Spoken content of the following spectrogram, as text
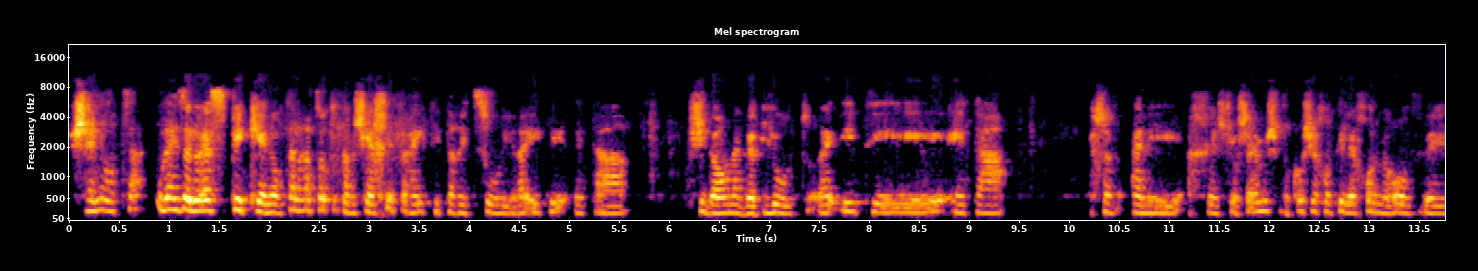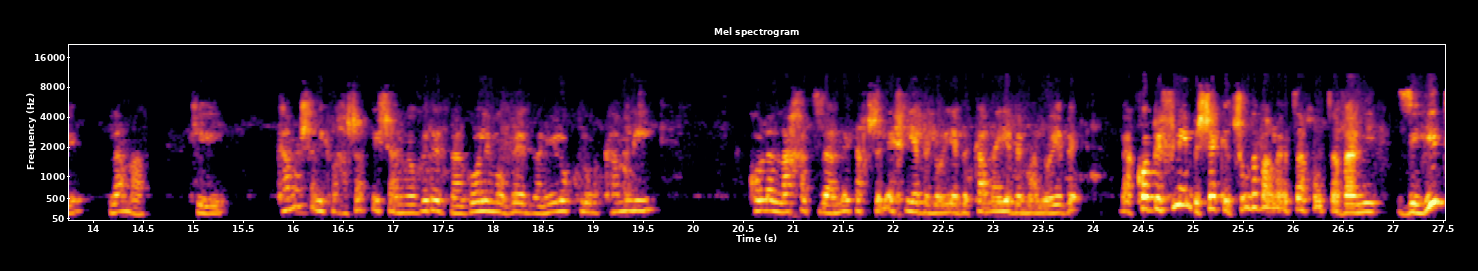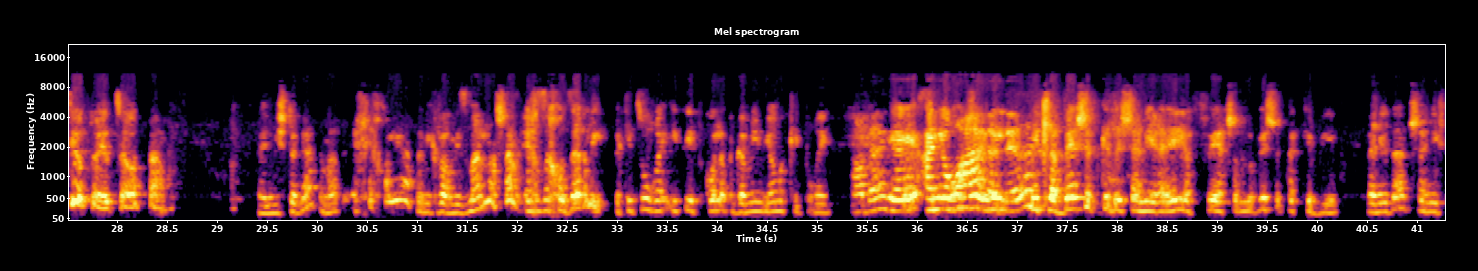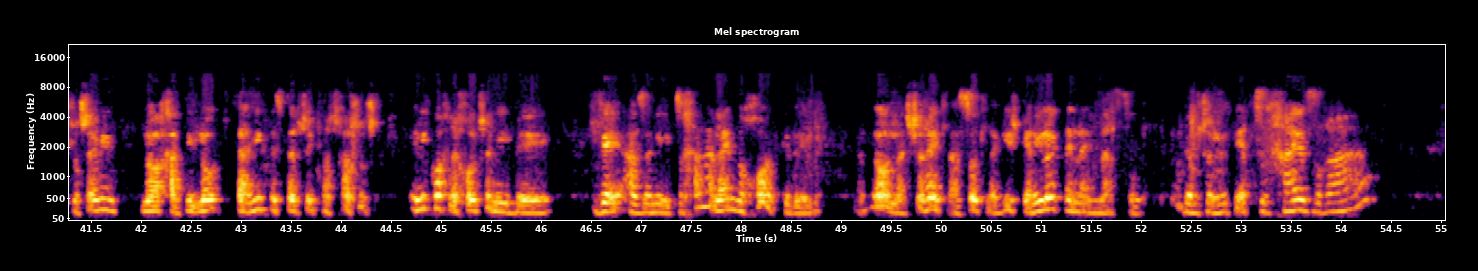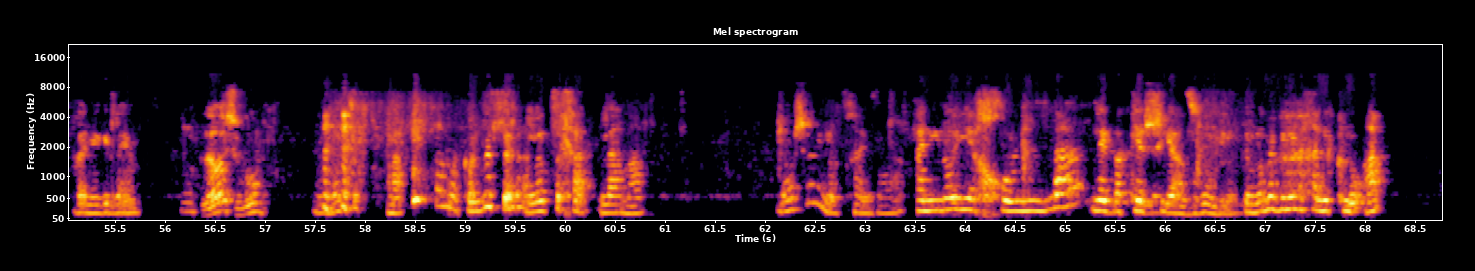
שאני רוצה, אולי זה לא יספיק, כי אני רוצה לרצות אותם שיחליט, ראיתי את הריצוי, ראיתי את השיגעון הגדלות, ראיתי את ה... עכשיו, אני אחרי שלושה ימים שבקושי יכולתי לאכול מרוב, למה? כי כמה שאני כבר חשבתי שאני עובדת והגולם עובד ואני לא כלום, קם לי כל הלחץ והמתח של איך יהיה ולא יהיה וכמה יהיה ומה לא יהיה, והכל בפנים, בשקט, שום דבר לא יצא החוצה, ואני זיהיתי אותו יוצא עוד פעם. ואני משתגעת, אמרתי, איך יכול להיות? אני כבר מזמן לא שם, איך זה חוזר לי? בקיצור, ראיתי את כל הפגמים יום הכיפורים. אה, אני רואה, אני מתלבשת כדי שאני אראה יפה, עכשיו אני לובשת עקבים, ואני יודעת שאני שלושה ימים לא אכלתי, לא, תענית אסתר שהתמשכה שלושה, אין לי כוח לאכול שאני ב... ואז אני צריכה נעליים נוחות כדי, לא, לשרת, לעשות, להגיש, כי אני לא אתן להם לעשות. גם שואלים אותי, את צריכה עזרה? ואני אגיד להם, לא, שבו. לא מה פתאום, הכל בסדר, אני לא צריכה. למה? לא שאני לא צריכה עזרה, אני לא יכולה לבקש שיעזרו לי. אתם לא מבינים איך אני כלואה?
